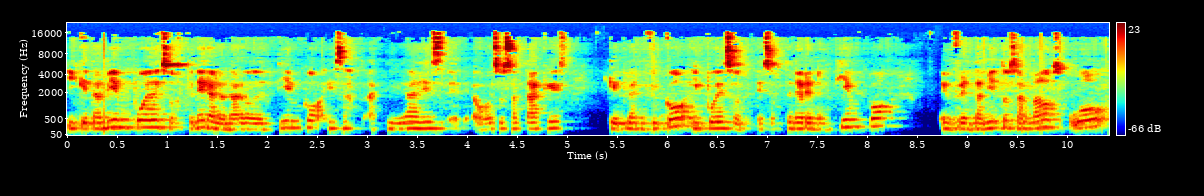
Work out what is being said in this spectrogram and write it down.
y que también puede sostener a lo largo del tiempo esas actividades eh, o esos ataques que planificó y puede sostener en el tiempo enfrentamientos armados u,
